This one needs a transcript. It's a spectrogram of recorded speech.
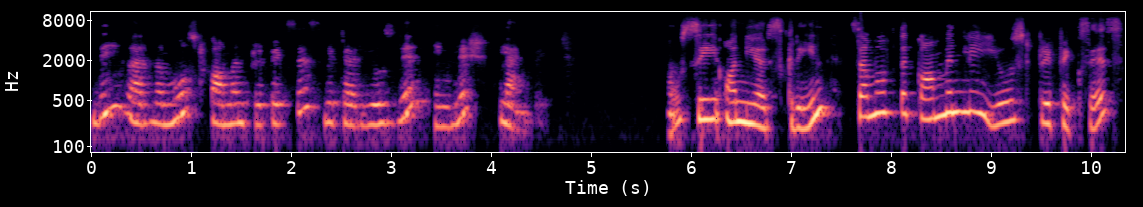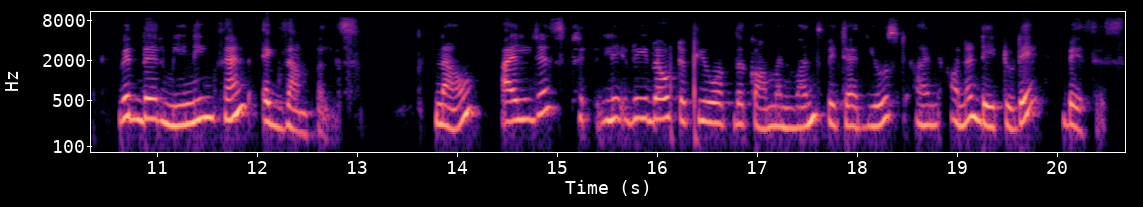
these are the most common prefixes which are used in English language. See on your screen some of the commonly used prefixes with their meanings and examples. Now, I'll just read out a few of the common ones which are used on, on a day-to-day -day basis.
